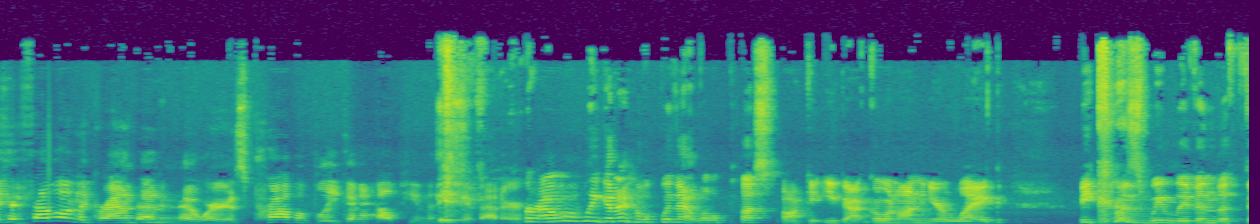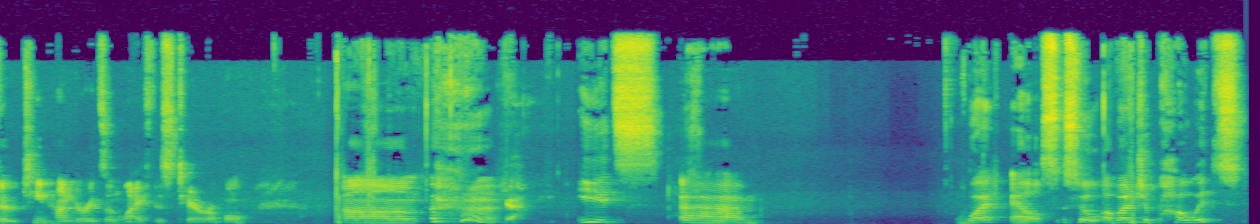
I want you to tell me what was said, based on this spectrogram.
if it fell on the ground out of nowhere, it's probably going to help humans get better. probably gonna help with that little pus pocket you got going on in your leg because we live in the 1300s and life is terrible. Um, Yeah. It's um, what else? So a bunch of poets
